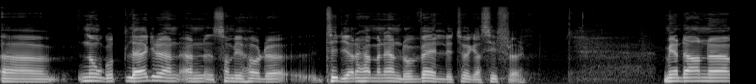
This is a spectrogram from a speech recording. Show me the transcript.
eh, något lägre än, än, som vi hörde tidigare här, men ändå väldigt höga siffror. Medan, eh,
